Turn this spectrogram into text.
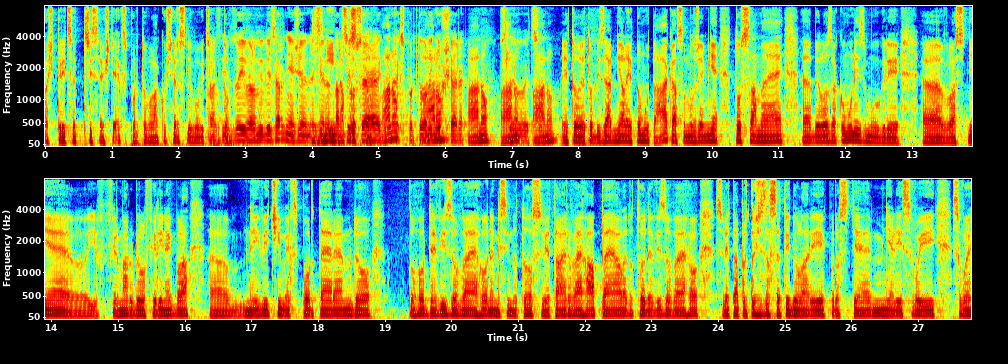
až 43 se ještě exportovala košer slivovice. Ale potom... to je velmi bizarně, že, že nacisté ano, exportovali ano, košer ano, ano, ano, je to, je to bizarní, ale je tomu tak. A samozřejmě to samé eh, bylo za komunismu, kdy eh, vlastně eh, firma Rudolf Jelinek byla největším exportérem do toho devizového, nemyslím do toho světa RVHP, ale do toho devizového světa, protože zase ty dolary prostě měly svoji, svoje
